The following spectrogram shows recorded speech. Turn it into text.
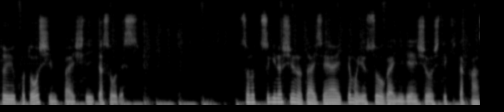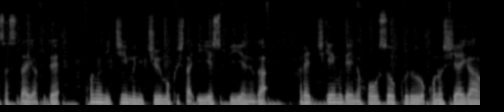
ということを心配していたそうです。その次の週の対戦相手も予想外に連勝してきたカンサス大学で、この2チームに注目した ESPN がカレッジゲームデーの放送クルーをこの試合があっ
